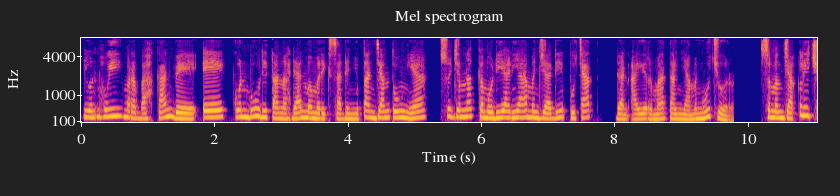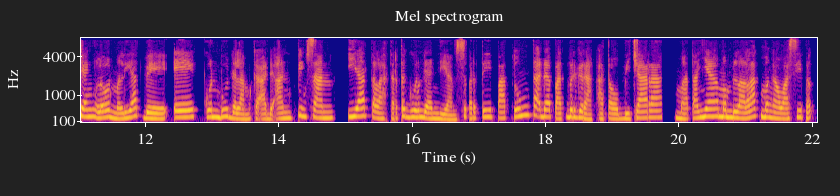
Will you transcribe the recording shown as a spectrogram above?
Yun Hui merebahkan B.E. Kunbu di tanah dan memeriksa denyutan jantungnya, sejenak kemudian ia menjadi pucat, dan air matanya mengucur. Semenjak Li Cheng Lon melihat B.E. Kunbu dalam keadaan pingsan, ia telah tertegun dan diam seperti patung tak dapat bergerak atau bicara, matanya membelalak mengawasi Pek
